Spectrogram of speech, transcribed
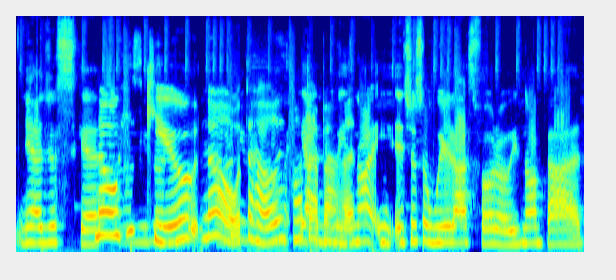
Yeah, just skip. no, he's cute. I No, what the even hell? know- He's not yeah, that no, He's not. It's just a weird ass photo. He's not bad.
